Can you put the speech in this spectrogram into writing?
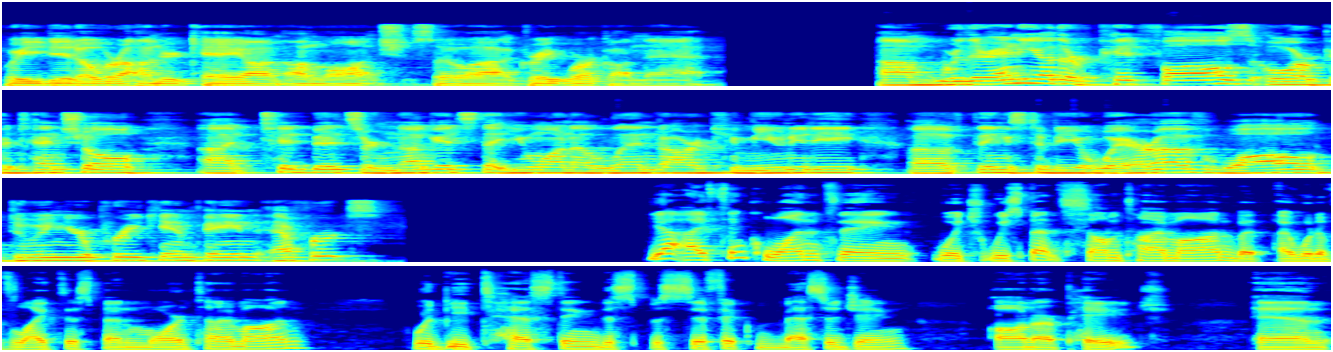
where you did over 100K on, on launch. So uh, great work on that. Um, were there any other pitfalls or potential uh, tidbits or nuggets that you want to lend our community of things to be aware of while doing your pre-campaign efforts? Yeah, I think one thing which we spent some time on, but I would have liked to spend more time on, would be testing the specific messaging on our page. And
